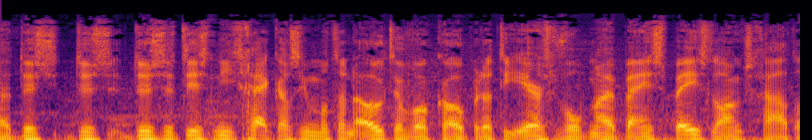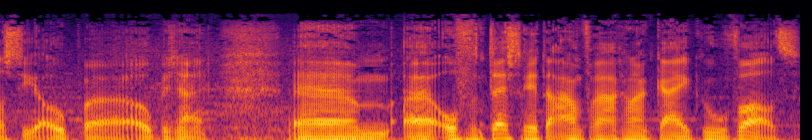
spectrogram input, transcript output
Eh, dus, dus, dus het is niet gek als iemand een auto wil kopen... dat hij eerst bijvoorbeeld bij een space langs gaat als die open, open zijn. Ehm, eh, of een testrit aanvragen en dan kijken hoe wat.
